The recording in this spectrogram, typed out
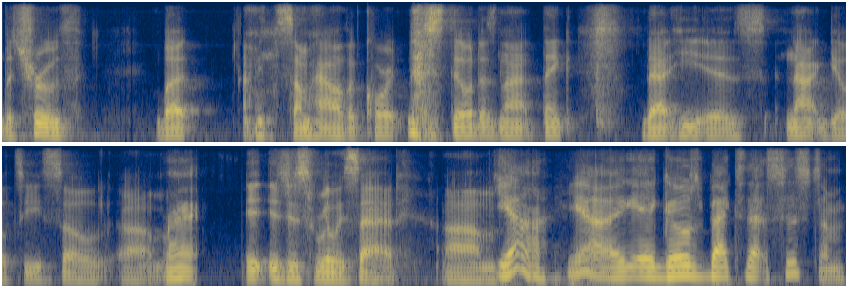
the truth, but I mean, somehow the court still does not think that he is not guilty. So um, right. It, it's just really sad. Um, yeah, yeah, it goes back to that system.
